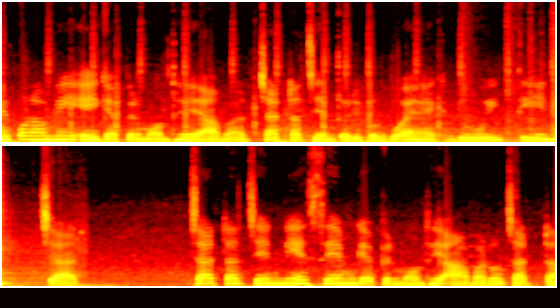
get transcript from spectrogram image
এরপর আমি এই গ্যাপের মধ্যে আবার চারটা চেন তৈরি করব। এক, দুই, তিন, চার। চারটা চেন নিয়ে সেম গ্যাপের মধ্যে আবারও চারটা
